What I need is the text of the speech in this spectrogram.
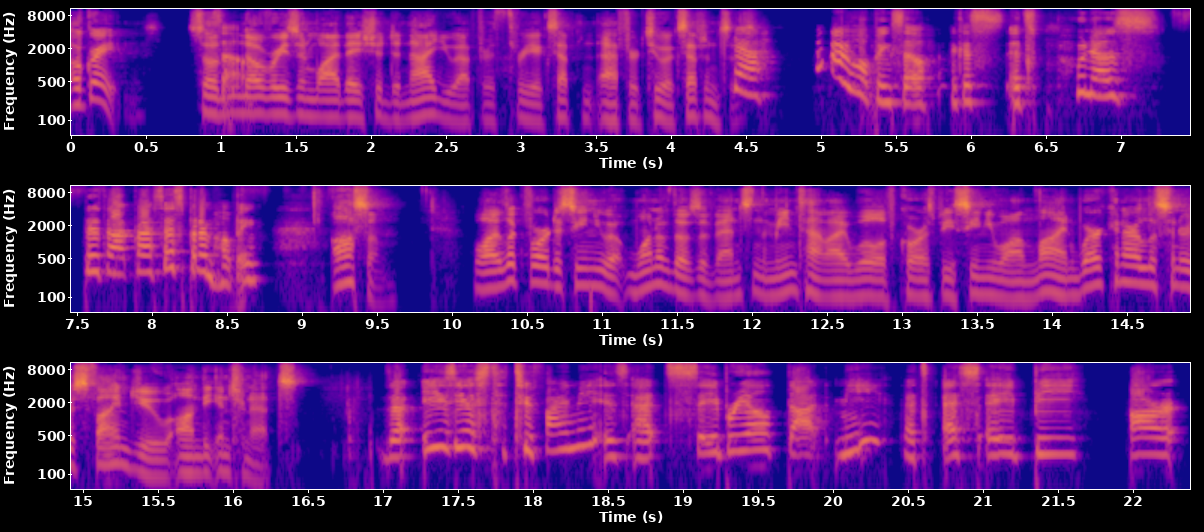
Oh, great. So, so no reason why they should deny you after three accept after two acceptances. Yeah, I'm hoping so. I guess it's who knows their thought process, but I'm hoping. Awesome. Well, I look forward to seeing you at one of those events. In the meantime, I will, of course, be seeing you online. Where can our listeners find you on the internet? The easiest to find me is at sabriel.me. That's S A B R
